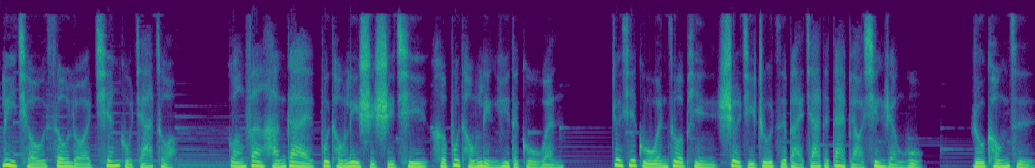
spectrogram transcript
力求搜罗千古佳作，广泛涵盖不同历史时期和不同领域的古文。这些古文作品涉及诸子百家的代表性人物，如孔子、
